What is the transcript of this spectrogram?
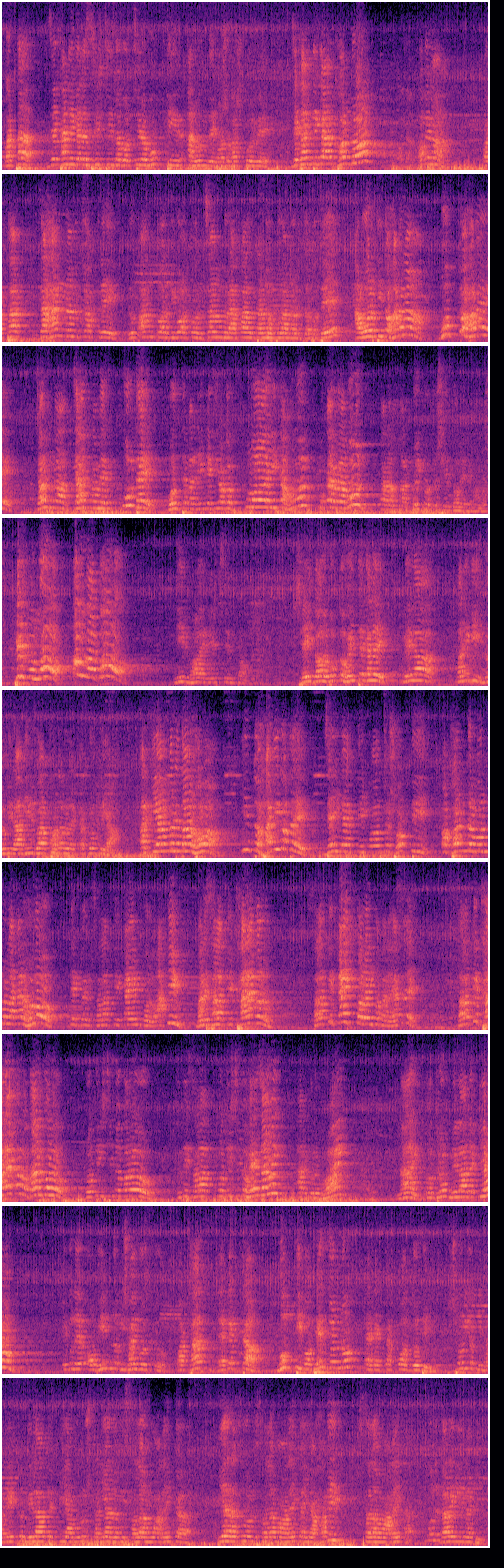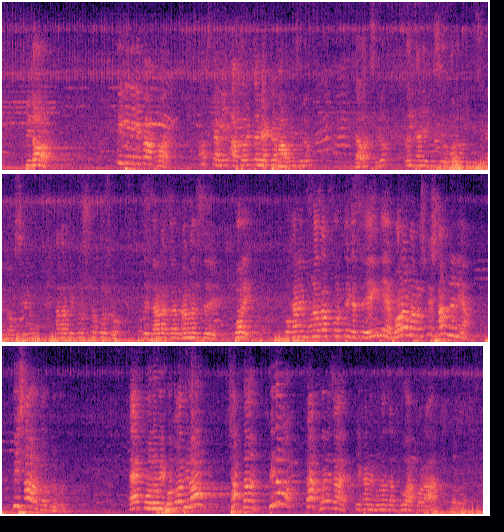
অর্থাৎ যেখানে গেলে সৃষ্টি জগৎ চিরমুক্তির আনন্দে বসবাস করবে যেখান থেকে আর খণ্ড হবে না অর্থাৎ জাহান্নাম চক্রে রূপান্তর বিবর্তন চামড়া পাল্টানো পুরানোর জগতে? আবর্তিত হবে না, মুক্ত হবে। জান্নাত ঊর্ধ্বে। বলতে পারেন, এটা কি রকম পুরাইটা হুন মুকাররা হুন তারা আল্লাহর নৈকট্যশীল দলের মানুষ। হিজবুল্লাহ আল্লাহ নির্ভয়, নিশ্চিন্ত। সেই দলভুক্ত হইতে গেলে মেলা মানে কি? নবীর আবির্ভাব ঘটানোর একটা প্রক্রিয়া। আর কিয়াম মানে তার হওয়া কিন্তু হাকিকতে যেই ব্যক্তি পঞ্চ শক্তি অখণ্ড মন্ডলাকার হলো, দেখবেন সালাদকে কায়েম করো, আকিম মানে সালাদকে খাড়া করো। সালাদকে কায়েম করো, এই কথা নেই, আছে? সালাদকে খাড়া করো, দাঁড় করো, প্রতিষ্ঠিত করো। যদি সালাদ প্রতিষ্ঠিত হয়ে যায়, আর কোনো ভয় নাই। তদ্রুপ মিলাদ কিয়াম এগুলোর অভিন্ন বিষয়বস্তু। অর্থাৎ এক একটা মুক্তি পথের জন্য এক একটা পদ্ধতি। শরীয়তি ভাবে একটু মিলাদ কিয়াম অনুষ্ঠান? ইয়া নবী, সালামু আলাইকা। ইয়া রাসূল, সালামু আলাইকা। ইয়া হাবিব, সালামু আলাইকা। বলে দাঁড়াইলি নাকি বিদর। এখানে নাকি পাপ হয়? আজকে আমি আসরের টাইমে একটা মাহফিল ছিল, দাওয়াত ছিল। ওইখানে কিছু বলবি কিছু লোক ছিল। আমাকে প্রশ্ন করল যে জানাজার নামাজে পরে ওখানে মোনাজাত করতে গেছে, এই নিয়ে মরা মানুষকে সামনে নিয়ে বিশাল গন্ডগোল এক মৌলবী ফতোয়া দিল, সাবধান, দিল, পাপ হয়ে যায়, এখানে মোনাজাত দোয়া করা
